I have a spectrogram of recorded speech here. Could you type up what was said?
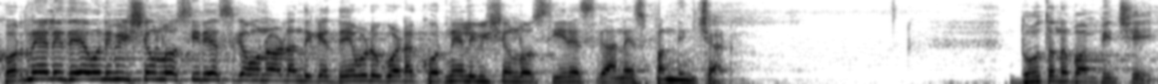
కొర్నేలి దేవుని విషయంలో సీరియస్గా ఉన్నాడు అందుకే దేవుడు కూడా కొర్నేలి విషయంలో సీరియస్గానే స్పందించాడు. దూతను పంపించి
